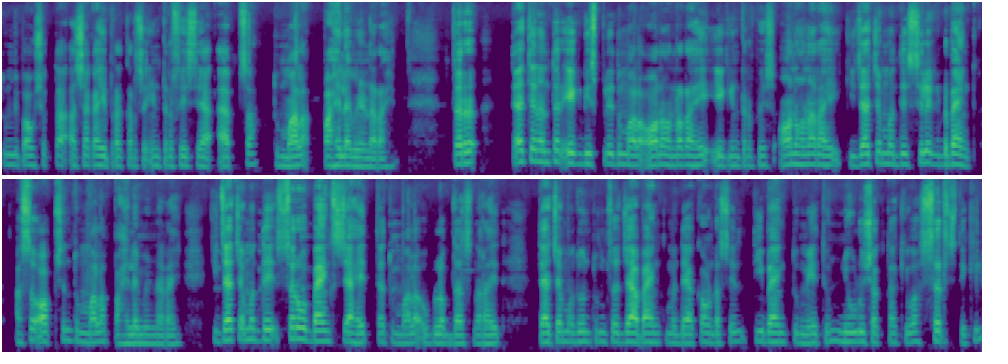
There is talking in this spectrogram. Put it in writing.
तुम्ही पाहू शकता अशा काही प्रकारचा इंटरफेस या ॲपचा तुम्हाला पाहायला मिळणार आहे. तर त्याच्यानंतर एक डिस्प्ले तुम्हाला ऑन होणार आहे एक इंटरफेस ऑन होणार आहे की ज्याच्यामध्ये सिलेक्ट बँक असं ऑप्शन तुम्हाला पाहायला मिळणार आहे. की ज्याच्यामध्ये सर्व बँक्स ज्या आहेत त्या तुम्हाला उपलब्ध असणार आहेत. त्याच्यामधून तुमचं ज्या बँकमध्ये अकाउंट असेल ती बँक तुम्ही येथून निवडू शकता किंवा सर्च देखील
